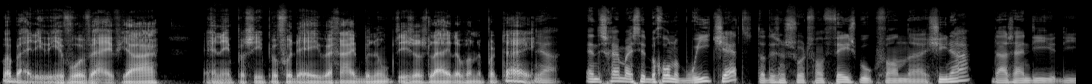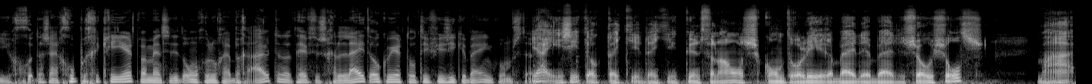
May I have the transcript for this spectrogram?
waarbij hij weer voor vijf jaar en in principe voor de eeuwigheid benoemd is als leider van de partij. ja. En schijnbaar is dit begonnen op WeChat. Dat is een soort van Facebook van eh, China. Daar zijn, die, die, daar zijn groepen gecreëerd waar mensen dit ongenoeg hebben geuit. En dat heeft dus geleid ook weer tot die fysieke bijeenkomsten. Ja, je ziet ook dat je, dat je kunt van alles controleren bij de, bij de socials. Maar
